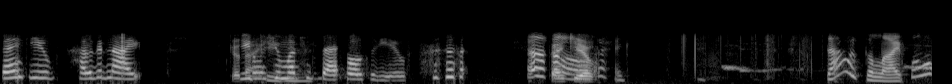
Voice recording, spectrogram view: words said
Thank you. Have a good night. Good You I night. wish you much Maggie. success, both of you. Thank you. Oh, thanks. That was delightful.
